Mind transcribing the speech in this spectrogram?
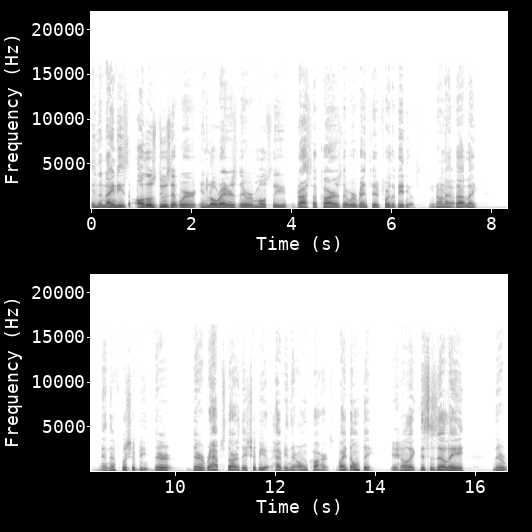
in the '90s, all those dudes that were in lowriders, they were mostly Rasa cars that were rented for the videos. You know, and I thought like, man, that fool should be they're they're rap stars. They should be having their own cars. Why don't they? Yeah. You know, like this is L.A. They're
